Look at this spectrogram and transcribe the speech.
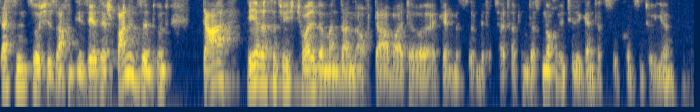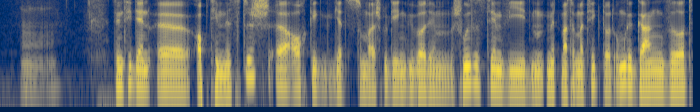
Das sind solche Sachen, die sehr, sehr spannend sind. Und da wäre es natürlich toll, wenn man dann auch da weitere Erkenntnisse mit der Zeit hat, um das noch intelligenter zu konstituieren. Hm. Sind Sie denn äh, optimistisch, äh, auch jetzt zum Beispiel gegenüber dem Schulsystem, wie mit Mathematik dort umgegangen wird,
